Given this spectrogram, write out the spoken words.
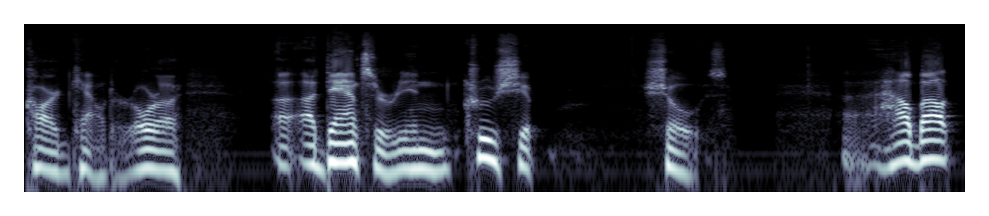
card counter, or a, a, dancer in cruise ship shows. Uh, how about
